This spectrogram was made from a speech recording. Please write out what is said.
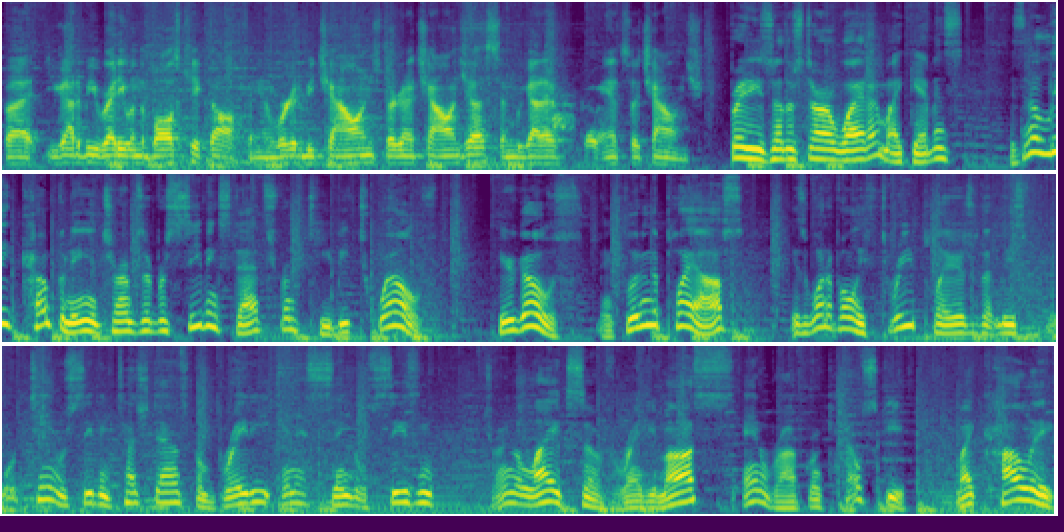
but you got to be ready when the ball's kicked off. And we're going to be challenged. They're going to challenge us, and we got to go answer the challenge. Brady's other star wideout, Mike Evans, is an elite company in terms of receiving stats from TB12. Here goes. Including the playoffs, is one of only three players with at least 14 receiving touchdowns from Brady in a single season, joining the likes of Randy Moss and Rob Gronkowski. My colleague,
